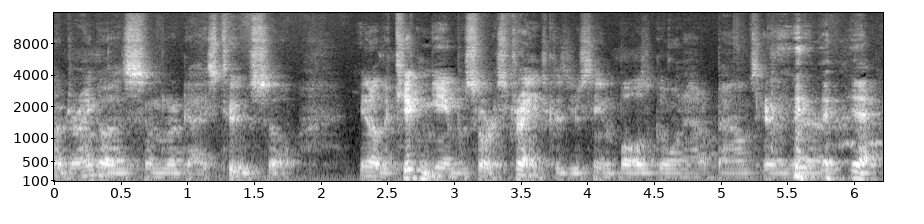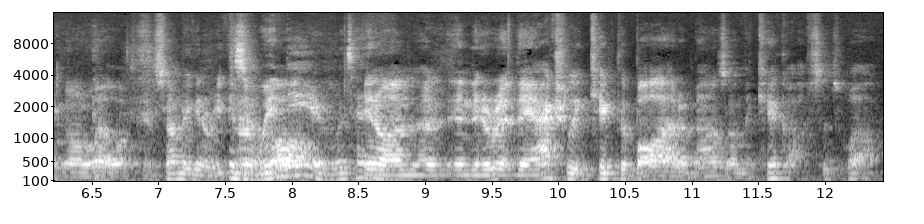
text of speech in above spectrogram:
know, Durango has similar guys too. So. You know, the kicking game was sort of strange because you're seeing balls going out of bounds here and there. Yeah. You're going, well, is somebody going to return Is it the windy ball? or what's happening? You know, and, uh, and they, they actually kicked the ball out of bounds on the kickoffs as well.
